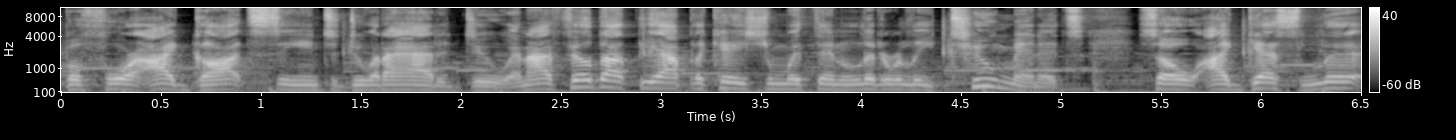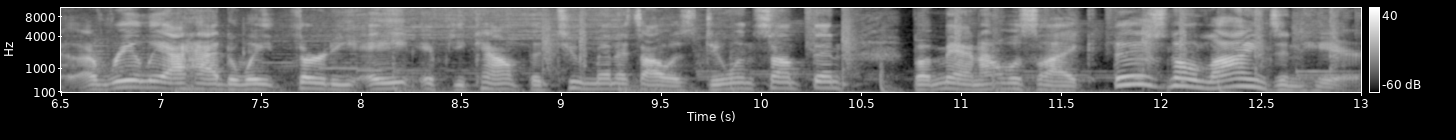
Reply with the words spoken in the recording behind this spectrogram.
before I got seen to do what I had to do. And I filled out the application within literally two minutes. So I guess li- really I had to wait 38 if you count the two minutes I was doing something. But man, I was like, there's no lines in here.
